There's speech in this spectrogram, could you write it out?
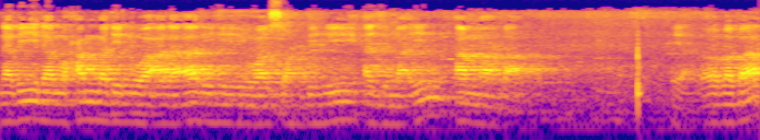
Nabiina Muhammadin wa ala alihi wa sahbihi ajmain amma ba'd Ya, Bapak-bapak,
